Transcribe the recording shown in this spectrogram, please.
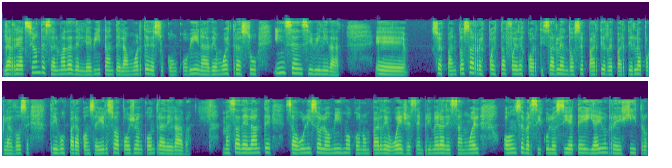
La reacción desalmada del levita ante la muerte de su concubina demuestra su insensibilidad. Eh, su espantosa respuesta fue descortizarla en doce partes y repartirla por las doce tribus para conseguir su apoyo en contra de Gaba. Más adelante, Saúl hizo lo mismo con un par de bueyes en primera de Samuel 11, versículo 7, y hay un registro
